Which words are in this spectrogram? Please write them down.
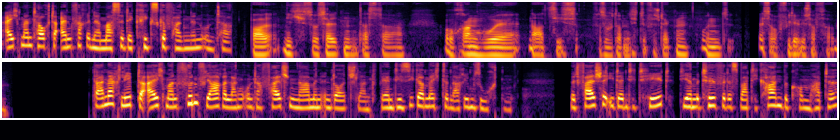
Eichmann tauchte einfach in der Masse der Kriegsgefangenen unter. War nicht so selten, dass da auch ranghohe Nazis versucht haben, sich zu verstecken und es auch viele geschafft haben. Danach lebte Eichmann fünf Jahre lang unter falschem Namen in Deutschland, während die Siegermächte nach ihm suchten. Mit falscher Identität, die er mit Hilfe des Vatikan bekommen hatte,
